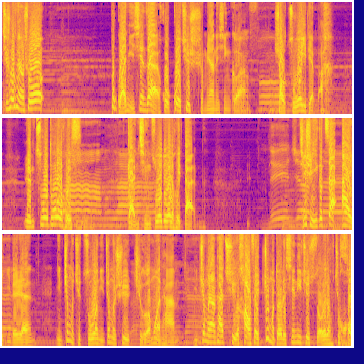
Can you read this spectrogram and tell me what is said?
其实我想说，不管你现在或过去是什么样的性格啊，少作一点吧。人作多了会死，感情作多了会淡。即使一个再爱你的人，你这么去作，你这么去折磨他，你这么让他去耗费这么多的心力去所谓的去哄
